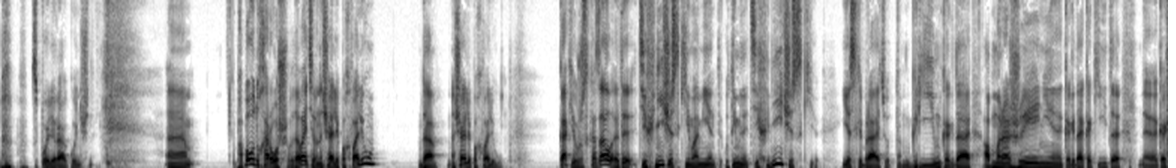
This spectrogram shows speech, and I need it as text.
спойлеры окончены. Эм, по поводу хорошего. Давайте вначале похвалю. Да, вначале похвалю. Как я уже сказал, это технические моменты. Вот именно технические если брать вот там грим, когда обморожение, когда какие-то, э, как,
